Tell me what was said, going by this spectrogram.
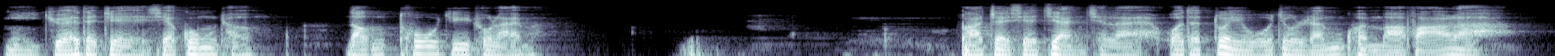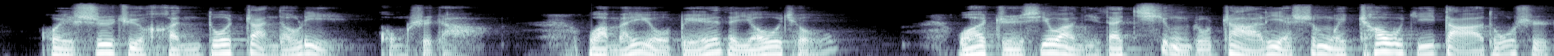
你觉得这些工程能突击出来吗？把这些建起来，我的队伍就人困马乏了，会失去很多战斗力，孔师长。我没有别的要求，我只希望你在庆祝炸裂升为超级大都市、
